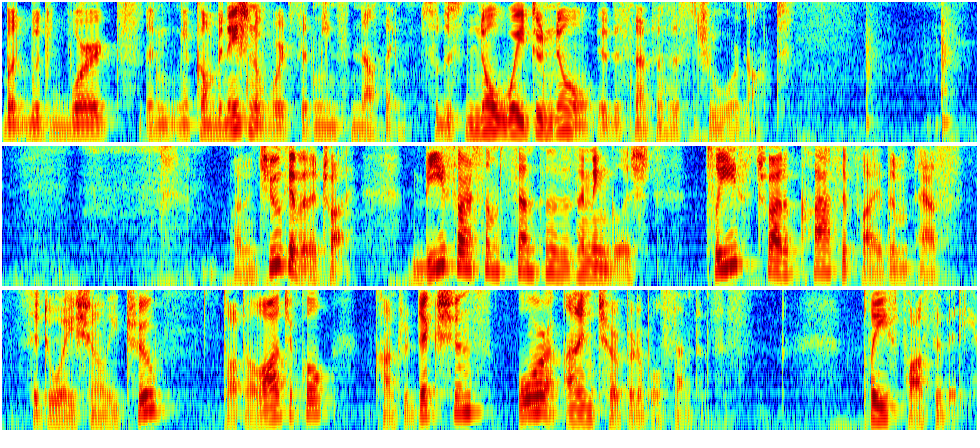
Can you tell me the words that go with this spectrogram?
but with words and a combination of words that means nothing. So there's no way to know if the sentence is true or not. Why don't you give it a try? These are some sentences in English. Please try to classify them as situationally true, tautological, contradictions, or uninterpretable sentences please pause the video.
